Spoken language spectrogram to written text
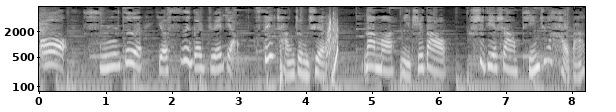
哦，十字有四个绝角，非常正确。那么你知道世界上平均海拔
